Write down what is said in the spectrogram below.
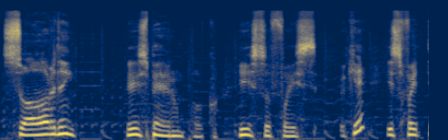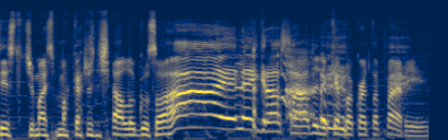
Sua ordem? Espera um pouco. Isso foi... O quê? Isso foi texto demais pra uma caixa de diálogo só. Ah, ele é engraçado, ele quebra a quarta parede.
